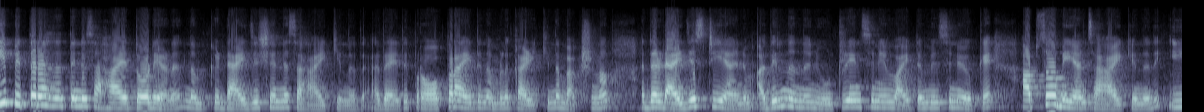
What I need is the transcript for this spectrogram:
ഈ പിത്തരസത്തിന്റെ സഹായത്തോടെയാണ് നമുക്ക് ഡൈജഷനെ സഹായിക്കുന്നത്. അതായത് പ്രോപ്പറായിട്ട് നമ്മൾ കഴിക്കുന്ന ഭക്ഷണം അത് ഡൈജസ്റ്റ് ചെയ്യാനും അതിൽ നിന്ന് ന്യൂട്രിയൻസിനെയും വൈറ്റമിൻസിനെയും ഒക്കെ അബ്സോർബ് ചെയ്യാൻ സഹായിക്കുന്നത് ഈ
